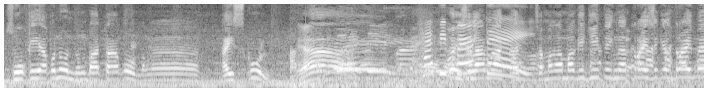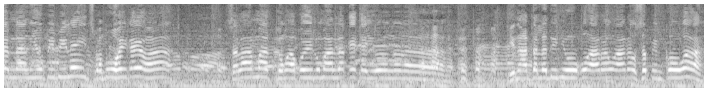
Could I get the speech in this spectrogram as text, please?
suki ako noon nung bata ako, mga high school. Yeah. Happy Oy, salamat birthday! at sa mga magigiting na tricycle driver ng UP Village. Mabuhay kayo ha. Salamat nung ako'y lumalaki kayo ang uh, ginadala din niyo ako araw-araw sa Pilcoa.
